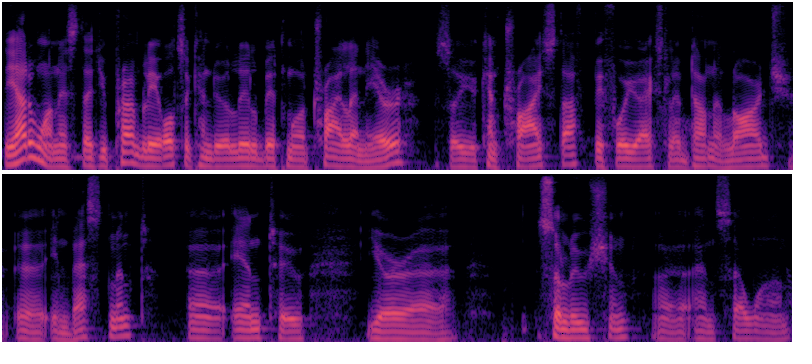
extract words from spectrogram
The other one is that you probably also can do a little bit more trial and error. So you can try stuff before you actually have done a large uh, investment uh, into your uh, solution uh, and so on.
